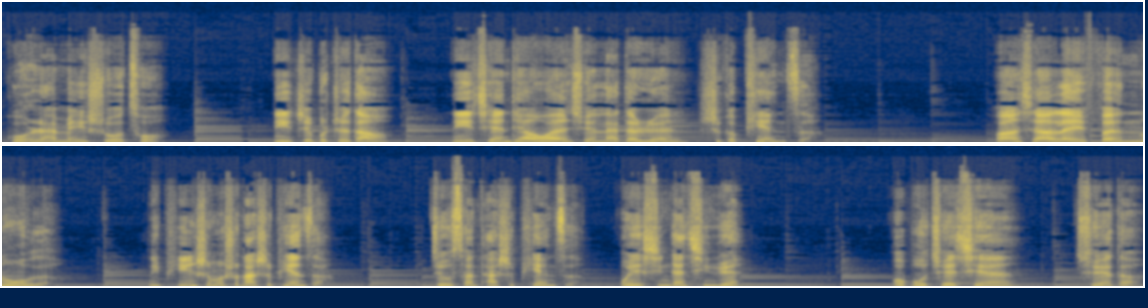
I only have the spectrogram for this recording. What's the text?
果然没说错。你知不知道？”你千挑万选来的人是个骗子，王小磊愤怒了。你凭什么说他是骗子？就算他是骗子，我也心甘情愿。我不缺钱，缺的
